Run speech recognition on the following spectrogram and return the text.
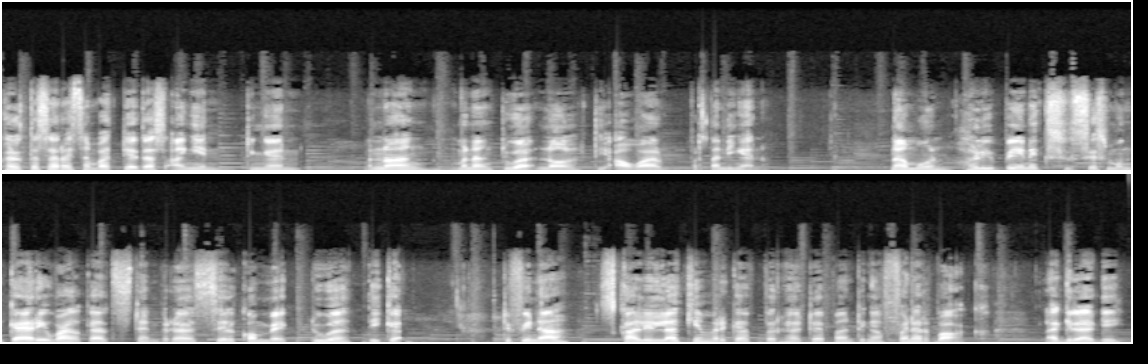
Galatasaray sempat di atas angin dengan menang menang 2-0 di awal pertandingan. Namun, Holy Phoenix sukses mengcarry Wildcats dan berhasil comeback 2-3. Di final, sekali lagi mereka berhadapan dengan Fenerbahce. Lagi-lagi,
